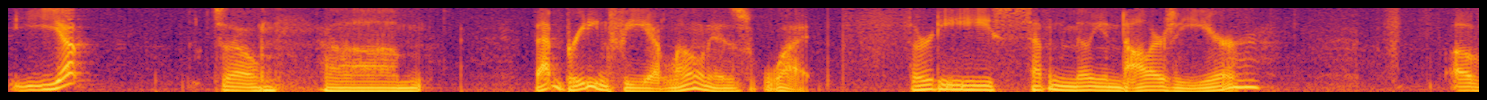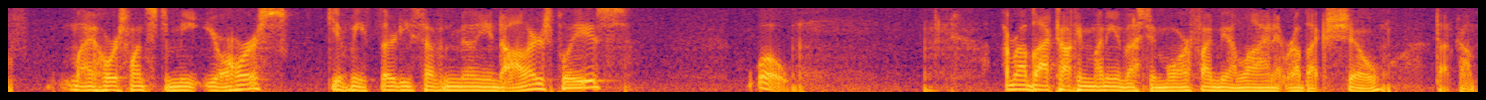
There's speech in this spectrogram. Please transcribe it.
Yep. So, um, that breeding fee alone is what thirty-seven million dollars a year. Of my horse wants to meet your horse. Give me thirty-seven million dollars, please. Whoa. I'm Rob Black, talking money, investing more. Find me online at robblackshow.com.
